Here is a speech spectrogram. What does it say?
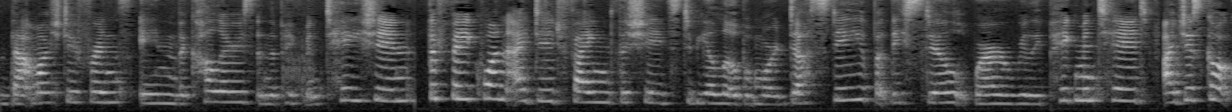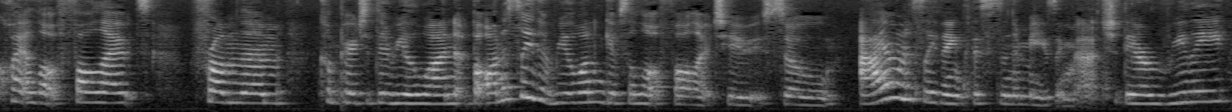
that much difference in the colours and the pigmentation. The fake one, I did find the shades to be a little bit more dusty, but they still were really pigmented. I just got quite a lot of fallout from them compared to the real one. But honestly the real one gives a lot of fallout too. So I honestly think this is an amazing match. They are really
